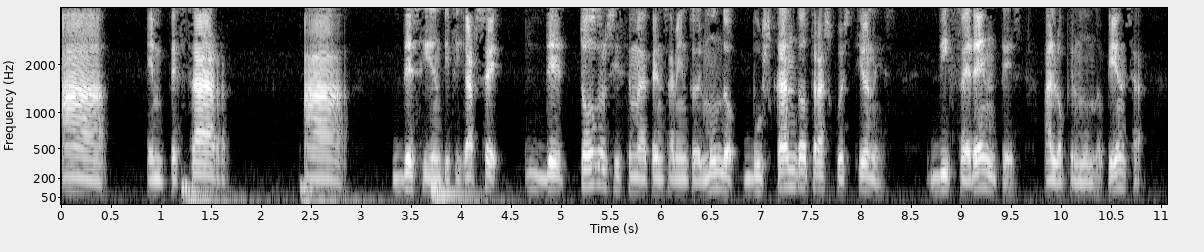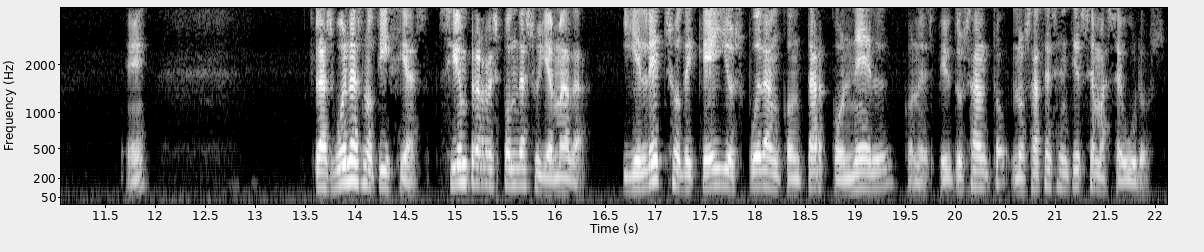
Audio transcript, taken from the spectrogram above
a empezar a desidentificarse de todo el sistema de pensamiento del mundo, buscando otras cuestiones diferentes a lo que el mundo piensa. ¿eh? Las buenas noticias siempre responde a su llamada, y el hecho de que ellos puedan contar con Él, con el Espíritu Santo, los hace sentirse más seguros.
